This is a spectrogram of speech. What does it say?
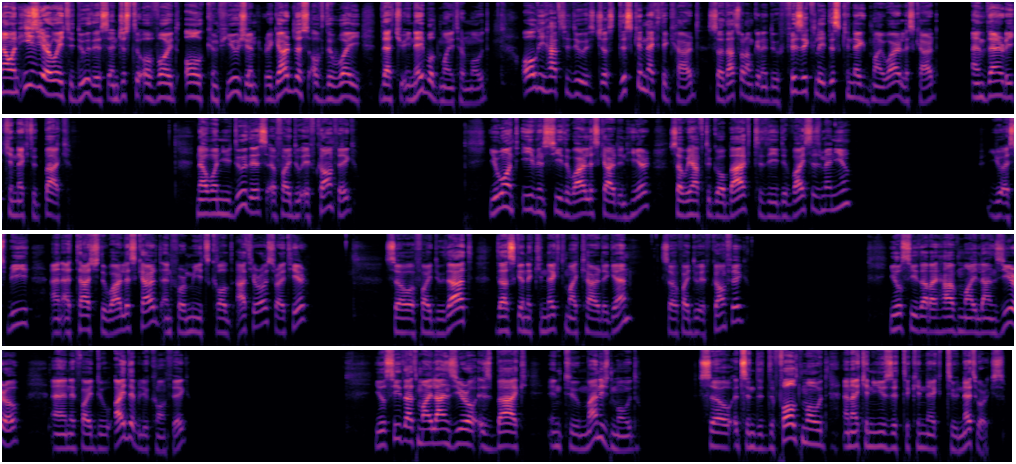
Now an easier way to do this and just to avoid all confusion regardless of the way that you enabled monitor mode, all you have to do is just disconnect the card. So that's what I'm going to do, physically disconnect my wireless card and then reconnect it back. Now when you do this, if I do ifconfig, you won't even see the wireless card in here. So we have to go back to the devices menu, USB and attach the wireless card. And for me, it's called Atheros right here. So if I do that, that's going to connect my card again. So if I do ifconfig, you'll see that I have my LAN 0. And if I do iwconfig, you'll see that my LAN 0 is back into managed mode. So it's in the default mode and I can use it to connect to networks.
